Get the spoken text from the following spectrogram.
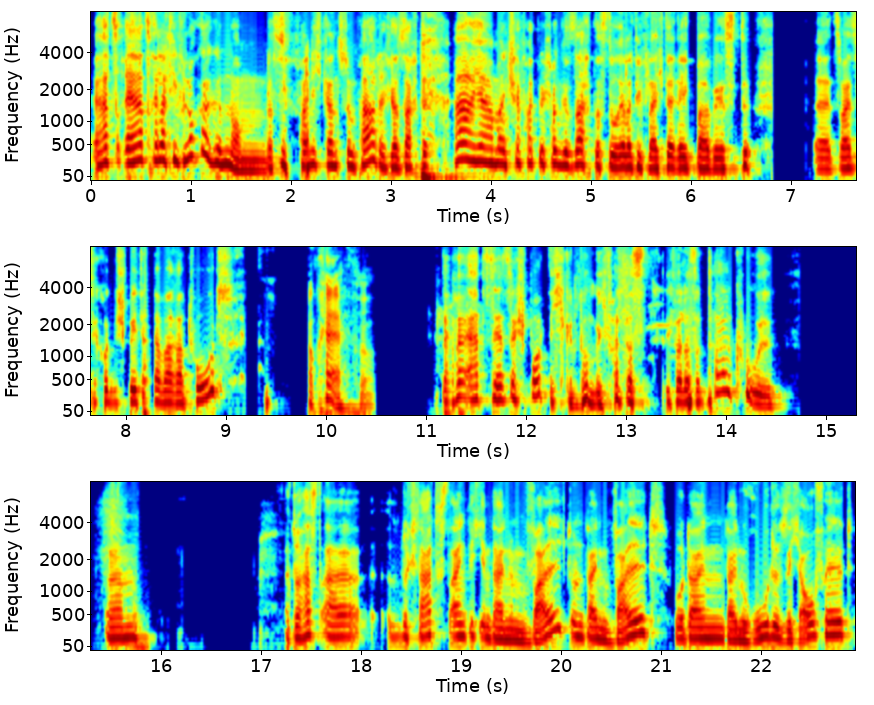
er hat es er hat's relativ locker genommen. Das fand ich ganz sympathisch. Er sagte, ah ja, mein Chef hat mir schon gesagt, dass du relativ leicht erregbar bist. Äh, zwei Sekunden später war er tot. Okay. So. Aber er hat es sehr, sehr sportlich genommen. Ich fand das, ich fand das total cool. Ähm, du hast, äh, du startest eigentlich in deinem Wald und dein Wald, wo dein, dein Rudel sich aufhält,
